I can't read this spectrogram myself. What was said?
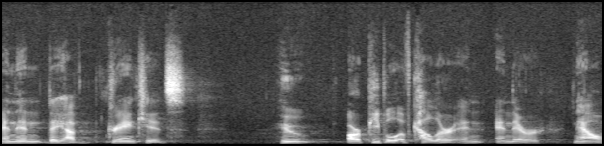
And then they have grandkids who are people of color and, and they're now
